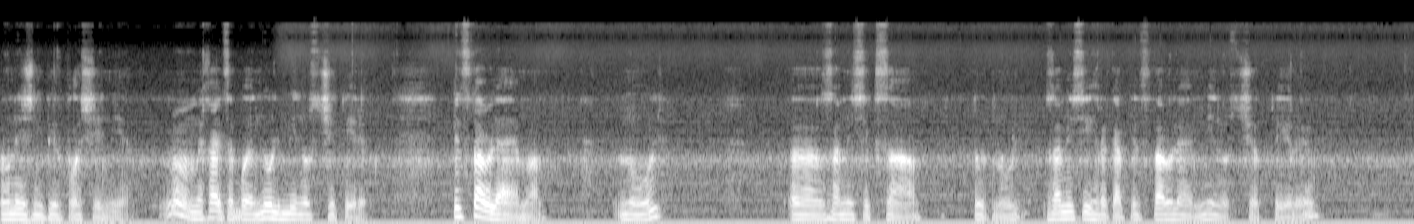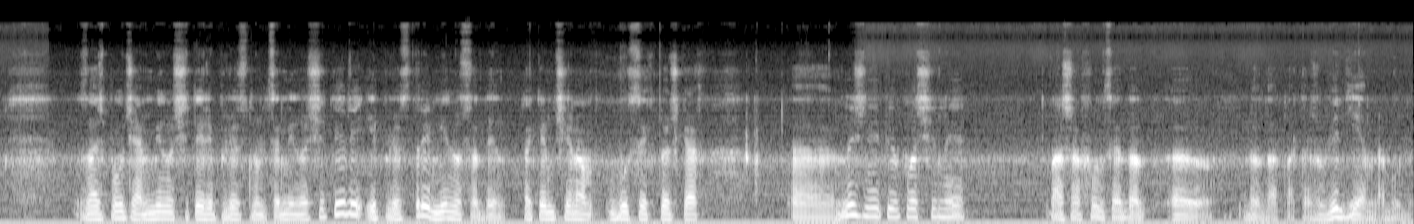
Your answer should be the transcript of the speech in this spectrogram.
в нижній півплощині. Ну, нехай це буде 0 мінус 4. Підставляємо 0 е, замість х тут 0. Замість y підставляємо мінус 4. Значить, получаємо мінус 4 плюс 0 це мінус 4 і плюс 3 мінус 1. Таким чином, в усіх точках е, нижньої півплощини наша функція е, додатна, кажу, від'ємна буде.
